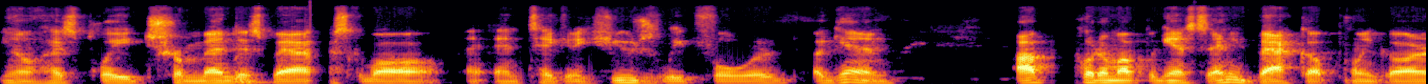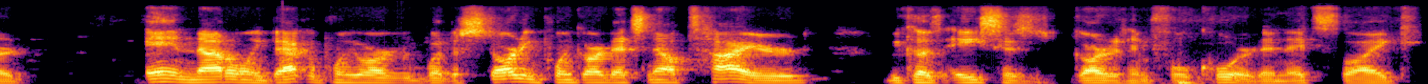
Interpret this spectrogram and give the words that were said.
you know, has played tremendous basketball and, and taken a huge leap forward. Again, I put him up against any backup point guard and not only backup point guard, but a starting point guard that's now tired because Ace has guarded him full court. And it's like,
